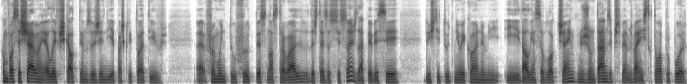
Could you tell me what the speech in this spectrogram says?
Como vocês sabem, a lei fiscal que temos hoje em dia para os criptoativos uh, foi muito fruto desse nosso trabalho, das três associações, da APBC, do Instituto New Economy e da Aliança Blockchain, que nos juntámos e percebemos: bem, isto que estão a propor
